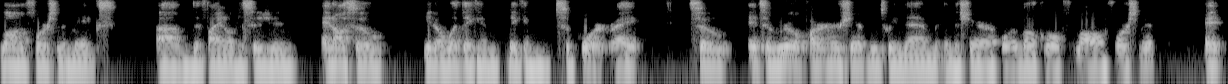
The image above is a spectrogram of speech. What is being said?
law enforcement makes um, the final decision, and also you know what they can they can support right? So it's a real partnership between them and the sheriff or local law enforcement. It,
